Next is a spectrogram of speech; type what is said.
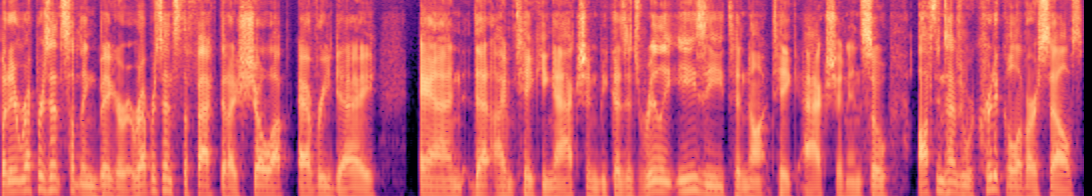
But it represents something bigger. It represents the fact that I show up every day and that I'm taking action because it's really easy to not take action. And so oftentimes we're critical of ourselves.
